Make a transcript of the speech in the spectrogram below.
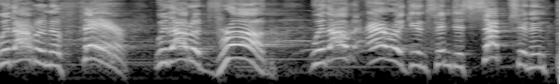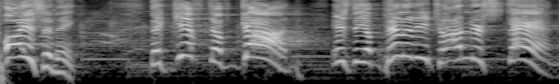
without an affair, without a drug, without arrogance and deception and poisoning. The gift of God is the ability to understand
